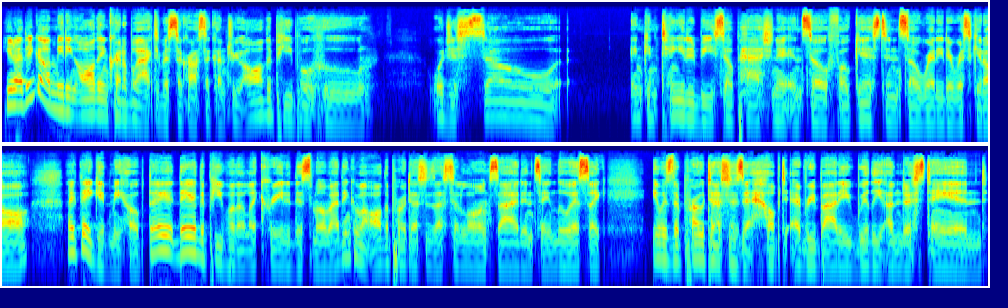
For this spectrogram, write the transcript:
You know, I think I'm meeting all the incredible activists across the country, all the people who were just so and continue to be so passionate and so focused and so ready to risk it all. Like they give me hope. They they're the people that like created this moment. I think about all the protesters I stood alongside in St. Louis. Like it was the protesters that helped everybody really understand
